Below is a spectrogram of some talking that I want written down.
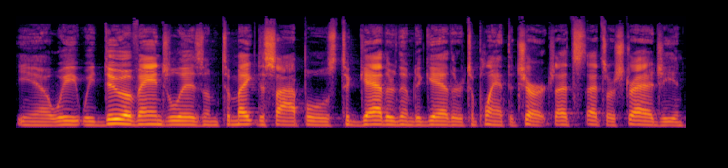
you know, we we do evangelism to make disciples, to gather them together, to plant the church. That's that's our strategy. And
